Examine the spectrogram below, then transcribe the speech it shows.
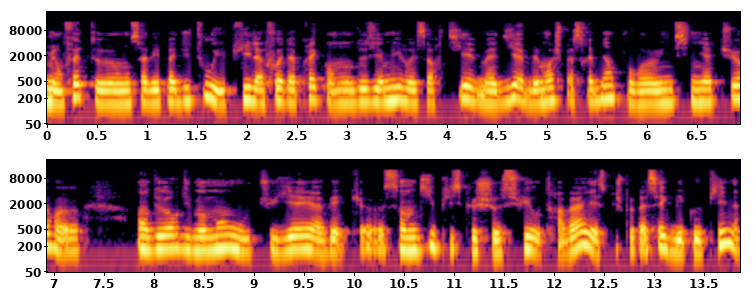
mais en fait, on savait pas du tout. Et puis la fois d'après, quand mon deuxième livre est sorti, elle m'a dit, ah, ben moi, je passerais bien pour une signature en dehors du moment où tu y es avec Sandy, puisque je suis au travail. Est-ce que je peux passer avec des copines?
